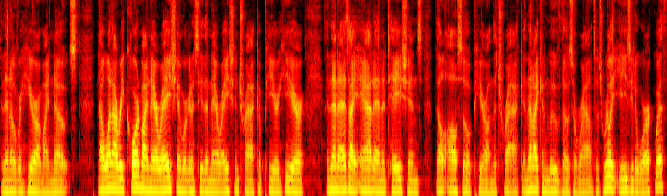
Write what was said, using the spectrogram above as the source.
And then over here are my notes. Now when I record my narration, we're going to see the narration track appear here. And then as I add annotations, they'll also appear on the track. And then I can move those around. So it's really easy to work with.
